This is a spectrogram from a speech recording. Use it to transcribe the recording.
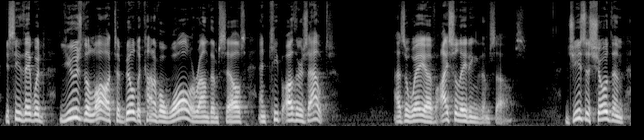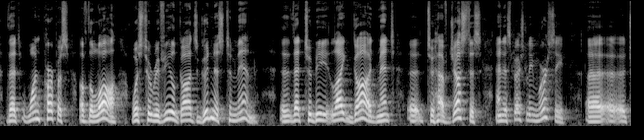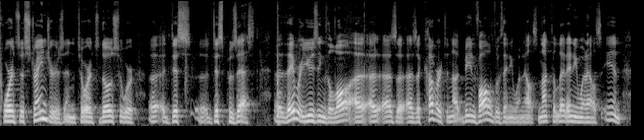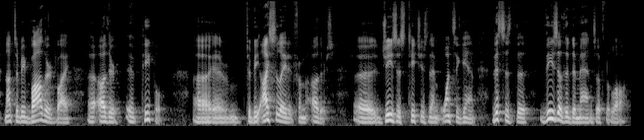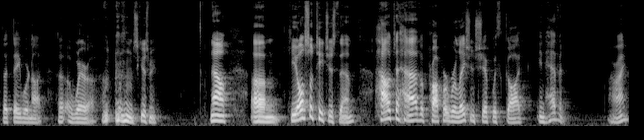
You see, they would use the law to build a kind of a wall around themselves and keep others out as a way of isolating themselves. Jesus showed them that one purpose of the law was to reveal God's goodness to men, uh, that to be like God meant uh, to have justice and especially mercy uh, towards strangers and towards those who were uh, dis, uh, they were using the law as a, as a cover to not be involved with anyone else, not to let anyone else in, not to be bothered by other people, um, to be isolated from others uh, Jesus teaches them once again, this is the, these are the demands of the law that they were not uh, aware of. Excuse me. Now, um, he also teaches them how to have a proper relationship with God in heaven. All right?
